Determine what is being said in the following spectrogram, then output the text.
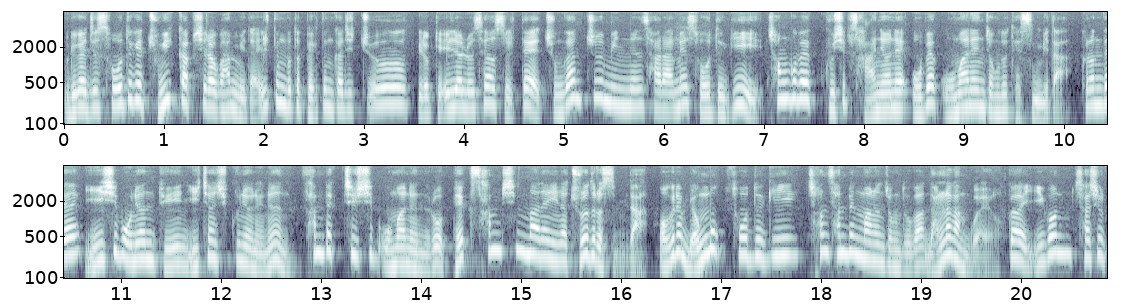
우리가 이제 소득의 중위값이라고 합니다. 1등부터 100등까지 쭉 이렇게 일렬로 세웠을 때 중간쯤 있는 사람의 소득이 1994년에 505만 엔 정도 됐습니다. 그런데 25년 뒤인 2019년에는 375만 엔으로 130만 엔이나 줄어들었습니다. 어, 그래 명목 소득이 1,300만 원 정도가 날아간 거예요. 그러니까 이건 사실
